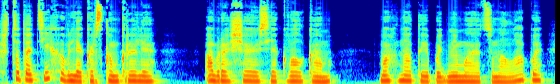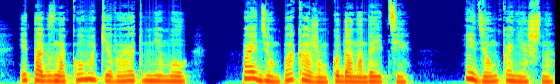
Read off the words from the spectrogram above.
что-то тихо в лекарском крыле». Обращаюсь я к волкам. Мохнатые поднимаются на лапы и так знакомо кивают мне, мол, пойдем покажем, куда надо идти». Идем, конечно.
